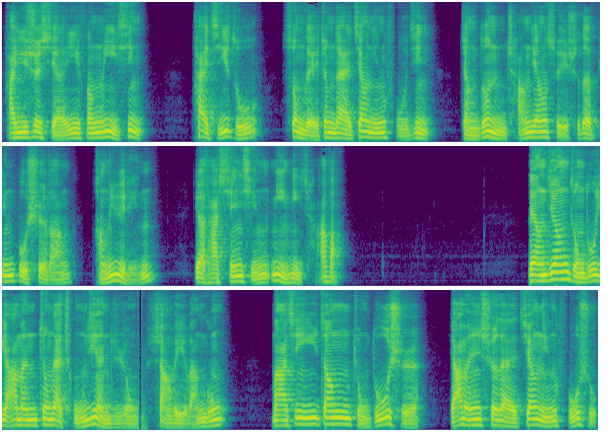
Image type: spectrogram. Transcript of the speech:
他于是写了一封密信，派急卒送给正在江宁附近整顿长江水师的兵部侍郎彭玉麟，要他先行秘密查访。两江总督衙门正在重建之中，尚未完工。马新贻当总督时，衙门设在江宁府署。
